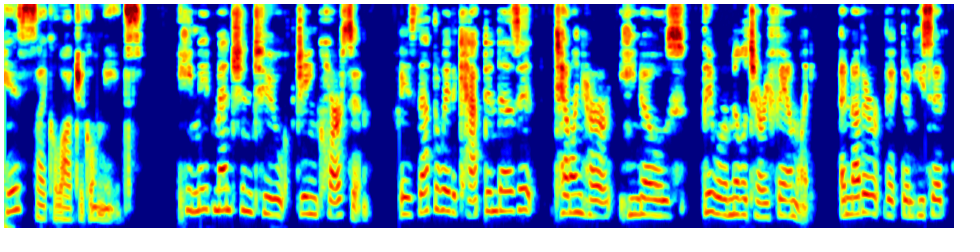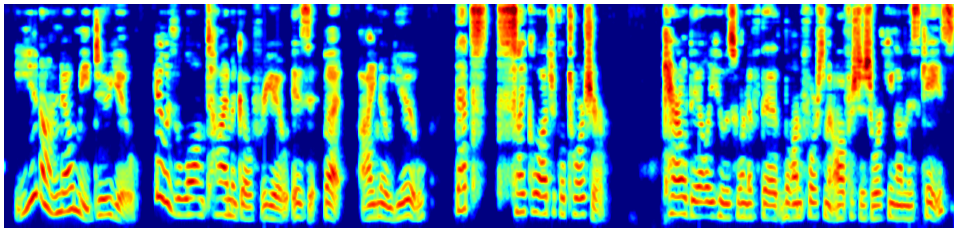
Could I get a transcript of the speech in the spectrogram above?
his psychological needs. He made mention to Jane Carson. Is that the way the captain does it? Telling her he knows they were a military family. Another victim, he said, You don't know me, do you? It was a long time ago for you, is it? But I know you. That's psychological torture. Carol Daly, who is one of the law enforcement officers working on this case,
